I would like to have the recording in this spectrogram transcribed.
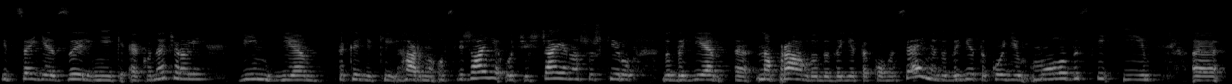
і це є з лінійки Eco Naturally. Він є такий, який гарно освіжає, очищає нашу шкіру, додає е, направду, додає такого сяєння, додає такої молодості і е,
